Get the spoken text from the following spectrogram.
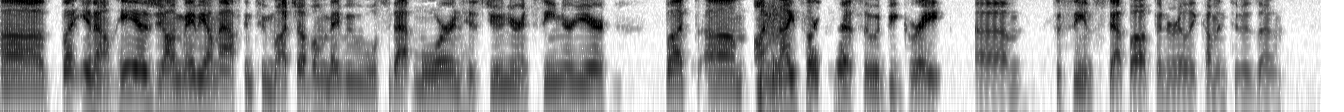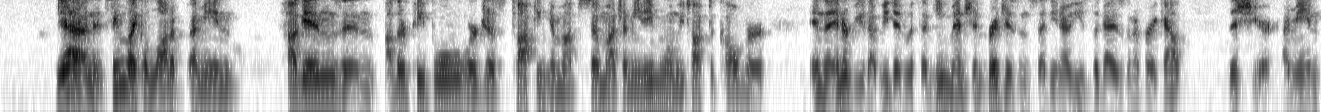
Uh, but you know, he is young. Maybe I'm asking too much of him. Maybe we will see that more in his junior and senior year. But um, on nights like this, it would be great um, to see him step up and really come into his own. Yeah, and it seemed like a lot of. I mean, Huggins and other people were just talking him up so much. I mean, even when we talked to Culver in the interview that we did with him, he mentioned Bridges and said, you know, he's the guy who's going to break out this year. I mean,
